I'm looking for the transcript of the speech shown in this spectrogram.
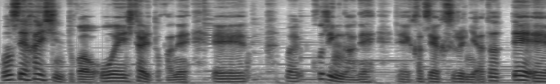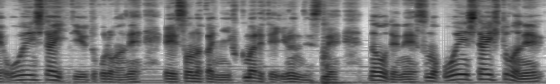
音声配信とかを応援したりとかね、えー、まあ、個人がね、活躍するにあたって、えー、応援したいっていうところがね、えその中に含まれているんですね。なのでね、その応援したい人がね、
